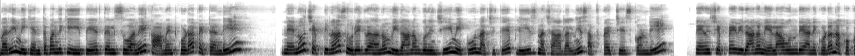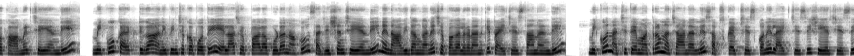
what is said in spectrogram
మరి మీకు ఎంతమందికి ఈ పేరు తెలుసు అని కామెంట్ కూడా పెట్టండి. నేను చెప్పిన సూర్యగ్రహణం విధానం గురించి మీకు నచ్చితే ప్లీజ్ నా ఛానల్ని సబ్స్క్రైబ్ చేసుకోండి. నేను చెప్పే విధానం ఎలా ఉంది అని కూడా నాకు ఒక కామెంట్ చేయండి. మీకు కరెక్ట్గా అనిపించకపోతే ఎలా చెప్పాలో కూడా నాకు సజెషన్ చేయండి. నేను ఆ విధంగానే చెప్పగలగడానికి ట్రై చేస్తానండి. మీకు నచ్చితే మాత్రం నా ఛానల్ని సబ్స్క్రైబ్ చేసుకొని లైక్ చేసి షేర్ చేసి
